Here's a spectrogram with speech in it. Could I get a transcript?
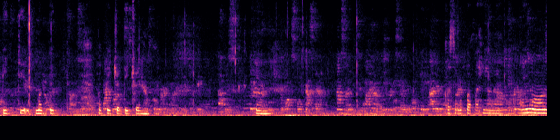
video, mag mag-picture picture na ako. Yan. Kasi magpapahinga na ako. Ayun,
